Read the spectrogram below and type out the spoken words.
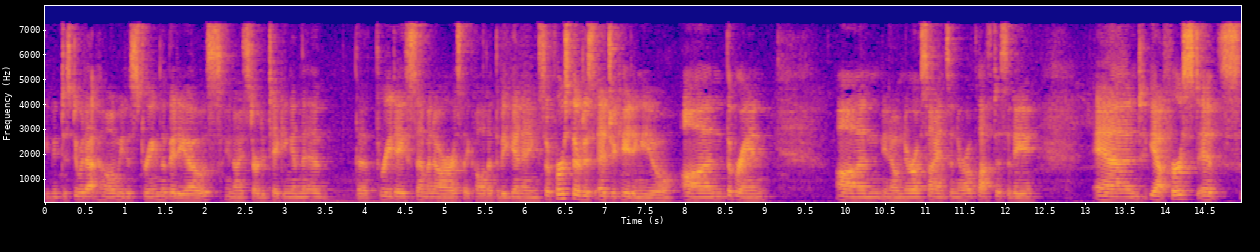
You could just do it at home. You just stream the videos. You know, I started taking in the the three day seminars they call it at the beginning. So first they're just educating you on the brain, on you know neuroscience and neuroplasticity, and yeah, first it's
